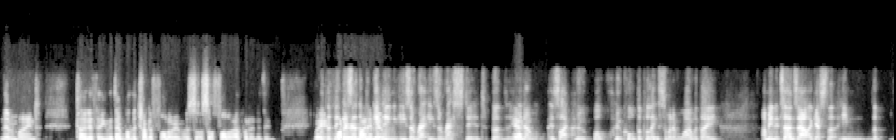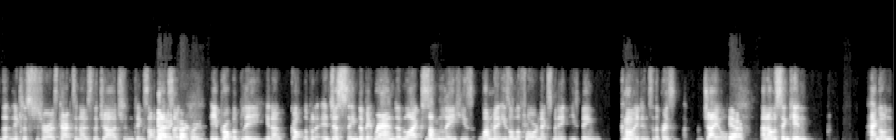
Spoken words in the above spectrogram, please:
never mind, kind of thing. They don't bother trying to follow him or sort of, sort of follow up on anything. Well, But the thing is, at the reminded me of- beginning, he's arre- he's arrested, but Yeah. you know, it's like who? Well, who called the police or whatever? Why would they? I mean, it turns out, I guess that he, the, that Nicholas Turturro's character knows the judge and things like yeah, that. So exactly. he probably, you know, got the. poli- It just seemed a bit random. Like Mm. suddenly he's one minute he's on the floor, and next minute he's being carted into the prison jail. Mm. Yeah. And I was thinking, hang on,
